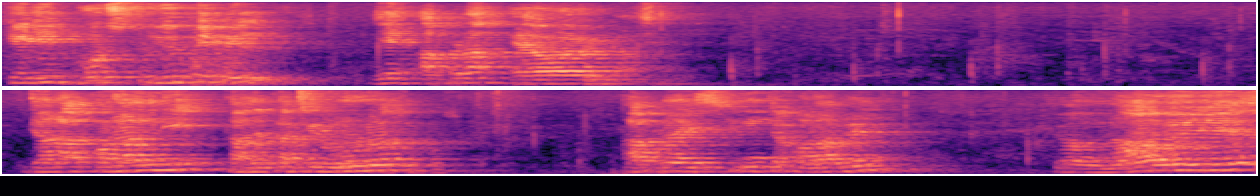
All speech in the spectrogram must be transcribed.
credit goes to you people যে আপনারা অ্যাওয়ার্ড আছে যারা করাননি তাদের কাছে অনুরোধ, আপনারা স্ক্রিনটা করাবেন এবং now as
